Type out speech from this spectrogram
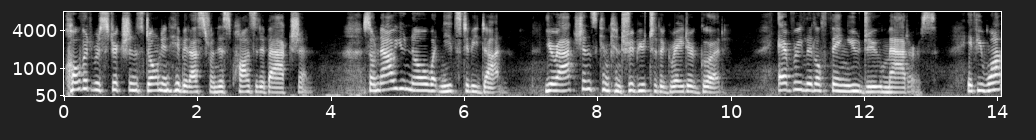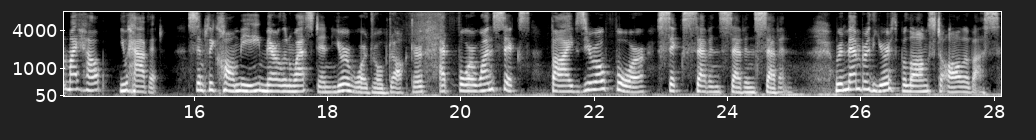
COVID restrictions don't inhibit us from this positive action. So now you know what needs to be done. Your actions can contribute to the greater good. Every little thing you do matters. If you want my help, you have it. Simply call me, Marilyn Weston, your wardrobe doctor, at 416 504 6777. Remember, the earth belongs to all of us.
